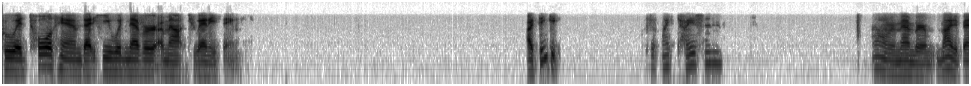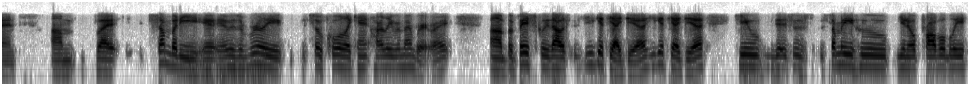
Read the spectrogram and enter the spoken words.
who had told him that he would never amount to anything. I think it was it Mike Tyson? I don't remember. Might have been. Um, but somebody it, it was a really so cool I can't hardly remember it, right? Uh, but basically that was you get the idea. You get the idea he this is somebody who you know probably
